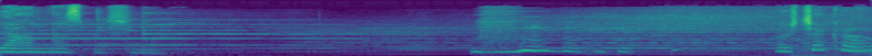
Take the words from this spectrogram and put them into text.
Yalnız başıma. Hoşça kal.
